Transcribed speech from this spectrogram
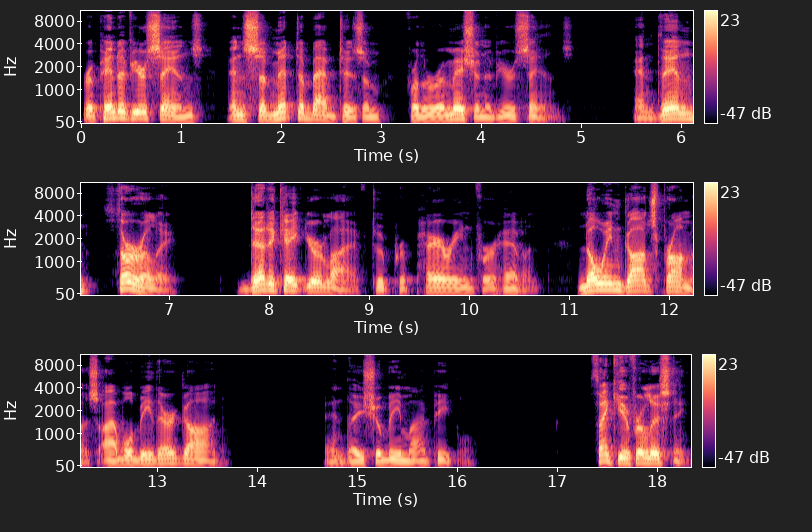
repent of your sins, and submit to baptism for the remission of your sins. And then thoroughly dedicate your life to preparing for heaven, knowing God's promise I will be their God, and they shall be my people. Thank you for listening.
